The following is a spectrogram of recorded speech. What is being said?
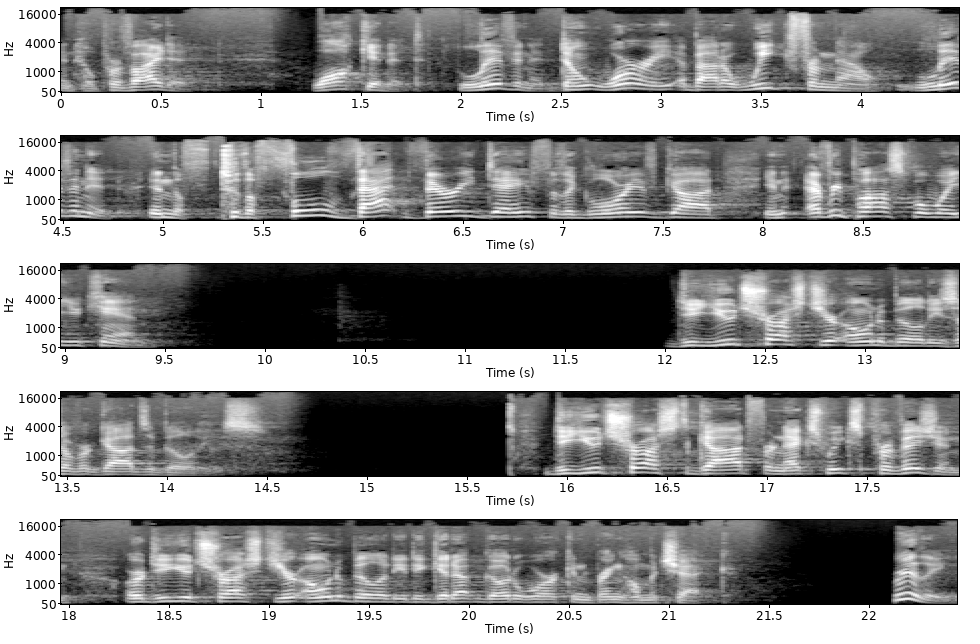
and He'll provide it. Walk in it, live in it. Don't worry about a week from now. Live in it in the, to the full that very day for the glory of God in every possible way you can. Do you trust your own abilities over God's abilities? Do you trust God for next week's provision, or do you trust your own ability to get up, go to work, and bring home a check? Really?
